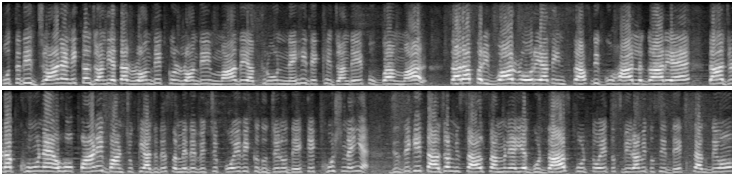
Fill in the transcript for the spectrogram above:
ਪੁੱਤ ਦੀ ਜਾਨ ਹੈ, ਨਿਕਲ ਜਾਂਦੀ ਹੈ ਤਾਂ ਰੋਂਦੀ ਕੁਰਲਾਉਂਦੀ ਮਾਂ ਦੇ ਅਥਰੂ ਨਹੀਂ ਦੇਖੇ ਜਾਂਦੇ, ਭੁੱਬਾ ਮਾਰ। ਸਾਰਾ ਪਰਿਵਾਰ ਰੋ ਰਿਹਾ ਤੇ ਇਨਸਾਫ ਦੀ ਗੁਹਾਰ ਲਗਾ ਰਿਹਾ ਹੈ। ਤਾਂ ਜਿਹੜਾ ਖੂਨ ਹੈ, ਉਹ ਪਾਣੀ ਬਣ ਚੁੱਕਿਆ ਅੱਜ ਦੇ ਸਮੇਂ ਦੇ ਵਿੱਚ। ਕੋਈ ਵੀ ਇੱਕ ਦੂਜੇ ਨੂੰ ਦੇਖ ਕੇ ਖੁਸ਼ ਨਹੀਂ ਹੈ। ਜਿਸ ਦੀ ਕਿ ਤਾਜ਼ਾ ਮਿਸਾਲ ਸਾਹਮਣੇ ਆਈ ਹੈ। ਗੁਰਦਾਸਪੁਰ ਤੋਂ ਇਹ ਤਸਵੀਰਾਂ ਵੀ ਤੁਸੀਂ ਦੇਖ ਸਕਦੇ ਹੋ।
